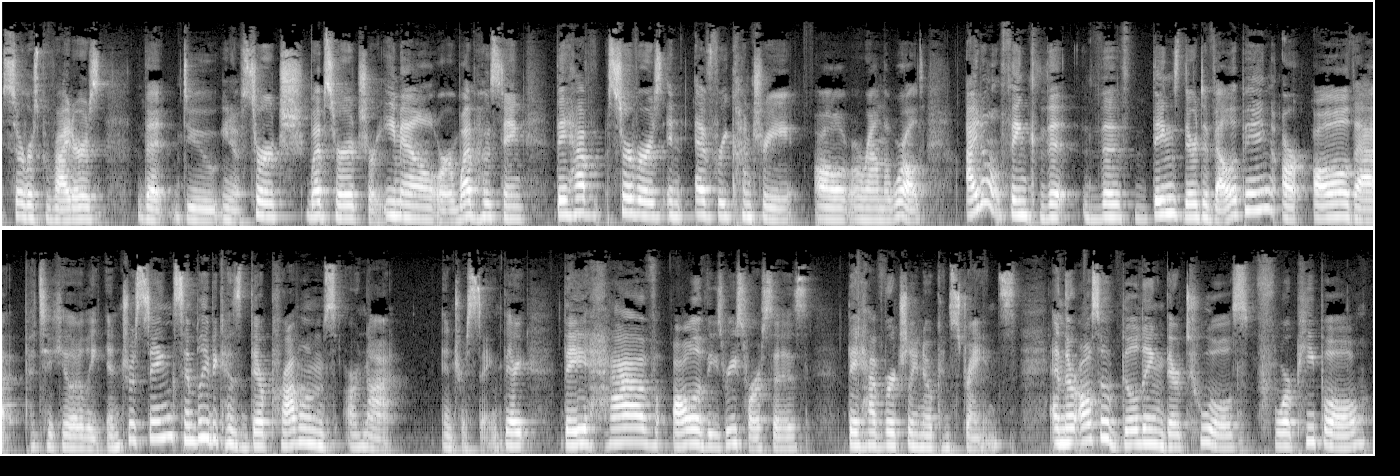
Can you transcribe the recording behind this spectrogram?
service providers that do you know search web search or email or web hosting. They have servers in every country all around the world. I don't think that the things they're developing are all that particularly interesting simply because their problems are not interesting they they have all of these resources they have virtually no constraints. And they're also building their tools for people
